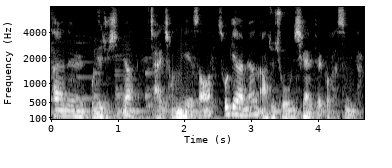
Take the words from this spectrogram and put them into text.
사연을 보내주시면 잘 정리해서 소개하면 아주 좋은 시간이 될 것 같습니다.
